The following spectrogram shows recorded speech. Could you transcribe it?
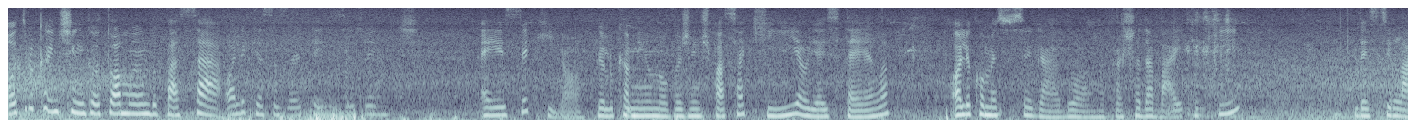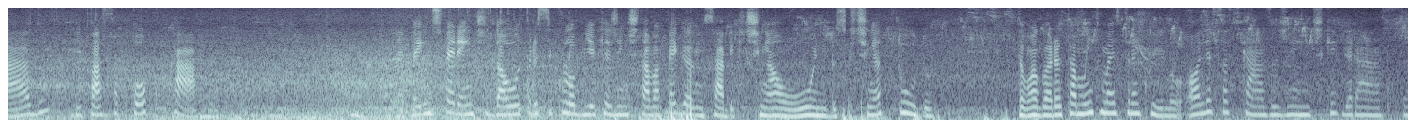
outro cantinho que eu tô amando passar, olha aqui essas hortênsias, gente. É esse aqui, ó. Pelo caminho novo a gente passa aqui, eu e a Estela. Olha como é sossegado, ó. A faixa da bike aqui, desse lado, e passa pouco carro. É bem diferente da outra ciclovia que a gente tava pegando, sabe? Que tinha ônibus, que tinha tudo. Então agora tá muito mais tranquilo. Olha essas casas, gente, que graça.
